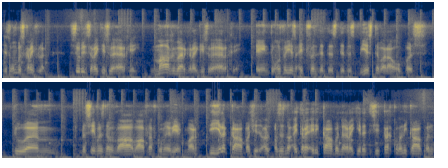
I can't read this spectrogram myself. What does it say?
dis onbeskryflik. So iets ryk jy so erg jy. Maagwerk ryk jy so erg jy. En toe ons nou eers uitvind dit is dit is beeste wat daar op is. Toe ehm um, besef ons nou waar waarvan kom die reuk, maar die hele Kaap as jy as, as ons nou uitry uit die Kaap en dan ry jy dit as jy terugkom in die Kaap en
